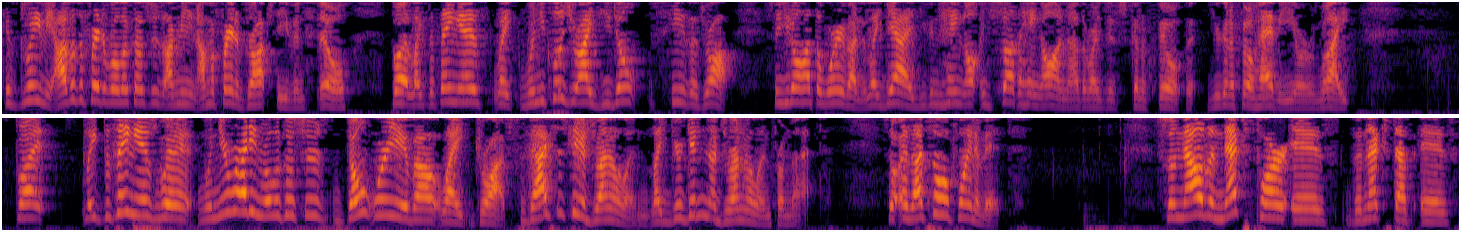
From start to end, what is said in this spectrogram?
because believe me, I was afraid of roller coasters. I mean, I'm afraid of drops even still. But like the thing is, like when you close your eyes, you don't see the drop, so you don't have to worry about it. Like yeah, you can hang on. You still have to hang on, otherwise it's gonna feel you're gonna feel heavy or light. But like the thing is, with when you're riding roller coasters, don't worry about like drops. That's just the adrenaline. Like you're getting adrenaline from that. So that's the whole point of it. So now the next part is the next step is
